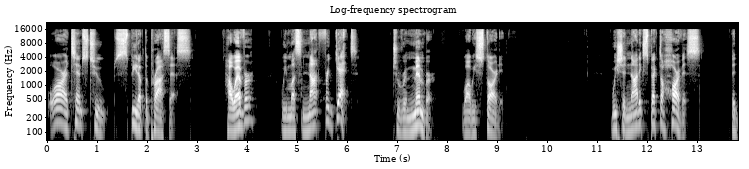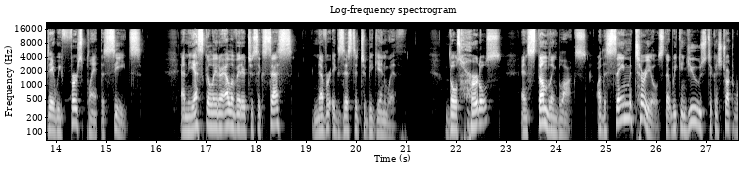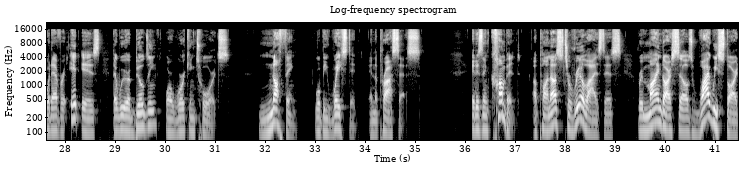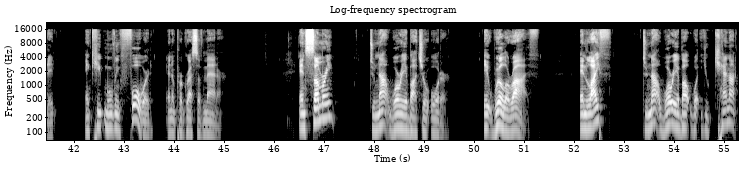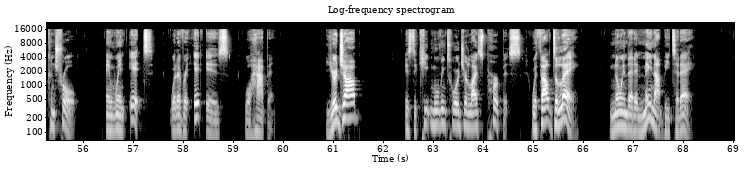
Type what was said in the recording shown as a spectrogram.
or our attempts to speed up the process. However, we must not forget to remember why we started. We should not expect a harvest the day we first plant the seeds. And the escalator elevator to success never existed to begin with. Those hurdles and stumbling blocks are the same materials that we can use to construct whatever it is that we are building or working towards. Nothing will be wasted in the process. It is incumbent upon us to realize this, remind ourselves why we started, and keep moving forward in a progressive manner. In summary, do not worry about your order. It will arrive. In life, do not worry about what you cannot control and when it whatever it is will happen. Your job is to keep moving towards your life's purpose without delay, knowing that it may not be today.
